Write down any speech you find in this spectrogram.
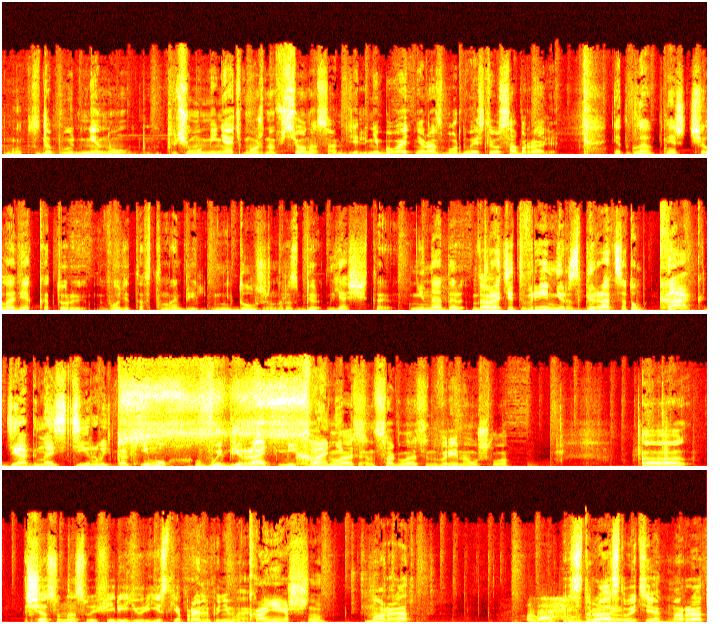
Вот. Да не, ну почему? Менять можно все на самом деле. Не бывает неразборного, если его собрали. Нет, главное, понимаешь, человек, который водит автомобиль, не должен разбираться, я считаю, не надо да. тратить время разбираться о том, как диагностировать, как ему выбирать механика. Согласен, согласен. Время ушло. А, сейчас у нас в эфире юрист, я правильно понимаю? Конечно. Марат. Да. Здравствуйте, Марат.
